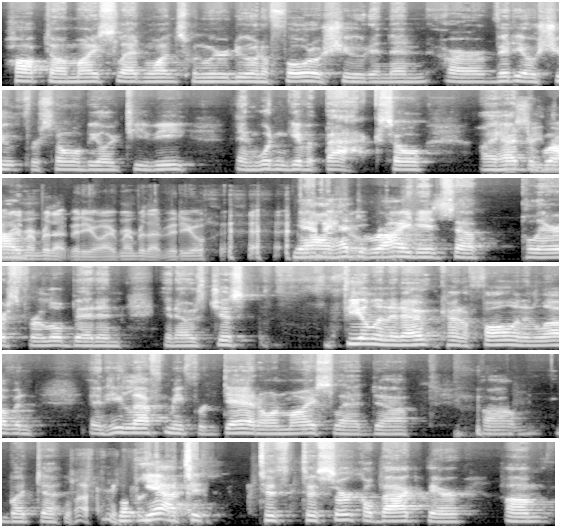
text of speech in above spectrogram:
hopped on my sled once when we were doing a photo shoot and then our video shoot for Snowmobiler TV and wouldn't give it back. So I had to seen that. I ride. remember that video. I remember that video. Yeah, I had to ride his uh, Polaris for a little bit, and and I was just feeling it out, kind of falling in love, and and he left me for dead on my sled. Uh, um, but uh, but yeah, to to to circle back there, um,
